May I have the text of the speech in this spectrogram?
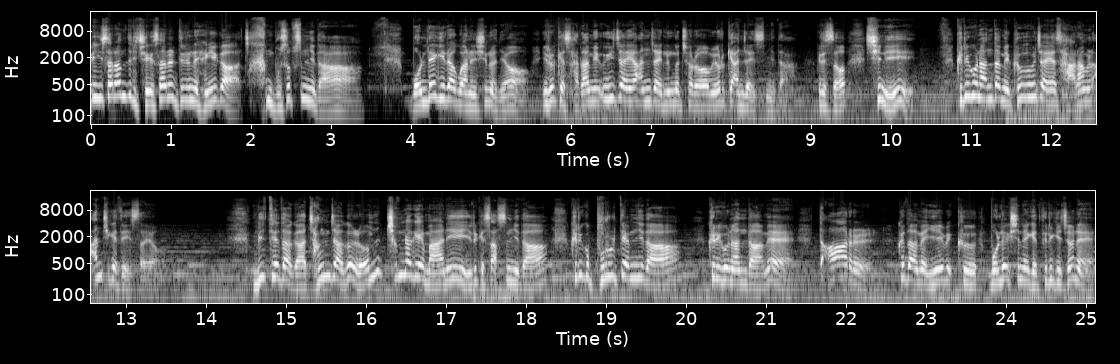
이 사람들이 제사를 드리는 행위가 참 무섭습니다. 몰렉이라고 하는 신은요, 이렇게 사람이 의자에 앉아 있는 것처럼 이렇게 앉아 있습니다. 그래서 신이 그리고 난 다음에 그 의자에 사람을 앉히게 돼 있어요. 밑에다가 장작을 엄청나게 많이 이렇게 쌓습니다. 그리고 불을 뗍니다. 그리고 난 다음에 딸을 그 다음에 예배 그 몰렉신에게 드리기 전에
